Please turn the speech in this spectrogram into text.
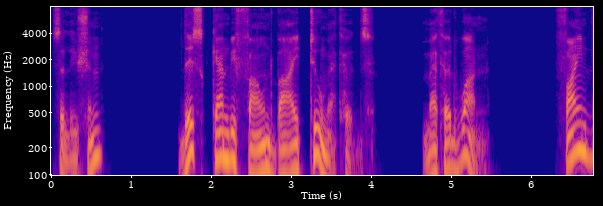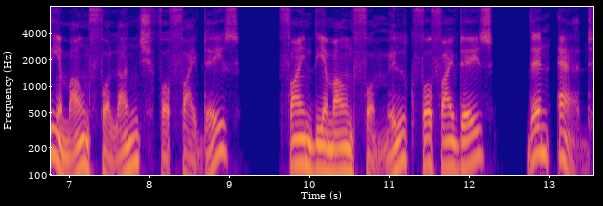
Solution. This can be found by two methods. Method 1. Find the amount for lunch for 5 days, find the amount for milk for 5 days, then add,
